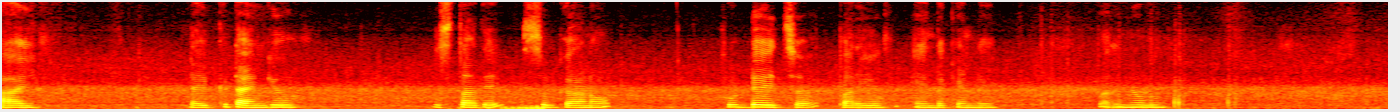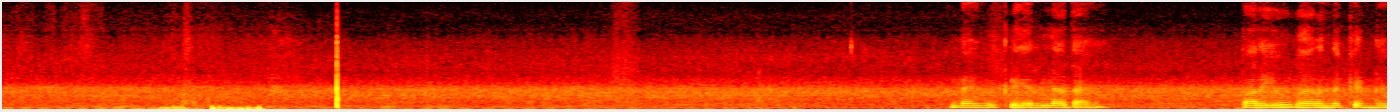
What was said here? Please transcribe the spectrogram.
Hi. Like thank you. ഉസ്താദെ സുഖാണോ? Food കഴിച്ചോ? പറയൂ എന്തൊക്കെയുണ്ട്? പറഞ്ഞോളൂ. ലൈവ് ക്ലിയർ ഇല്ലാതായി പറയൂ വേറെന്തൊക്കെയുണ്ട്?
